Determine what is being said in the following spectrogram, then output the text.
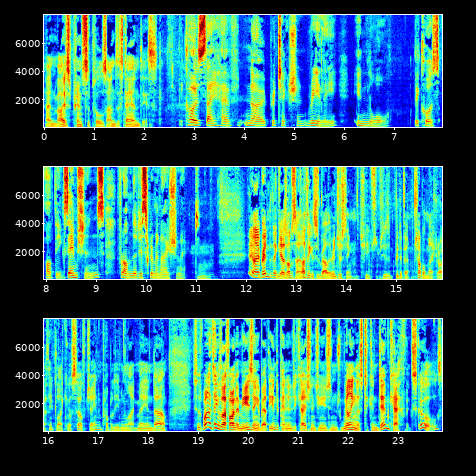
and most principals understand this. Because they have no protection really in law because of the exemptions from the Discrimination Act. Mm. Anyway, Brenda then goes on to say, I think this is rather interesting. She, she's a bit of a troublemaker, I think, like yourself, Jean, and probably even like me and Dale. She says, One of the things I find amusing about the Independent Education Union's willingness to condemn Catholic schools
